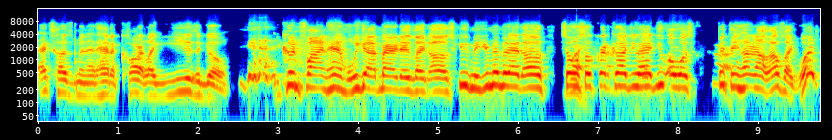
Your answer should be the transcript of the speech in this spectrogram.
ex husband had had a card like years ago. You couldn't find him. When we got married, they was like, "Uh, excuse me, you remember that uh so and so credit card you had? You owe us fifteen hundred dollars." I was like, "What?"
